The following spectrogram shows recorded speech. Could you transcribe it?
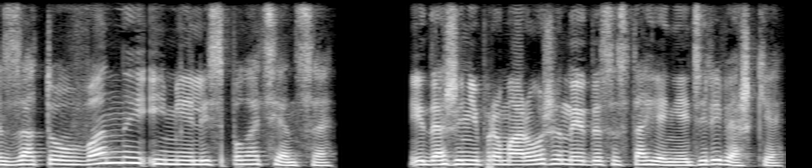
Зато в ванной имелись полотенца. И даже не промороженные до состояния деревяшки.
